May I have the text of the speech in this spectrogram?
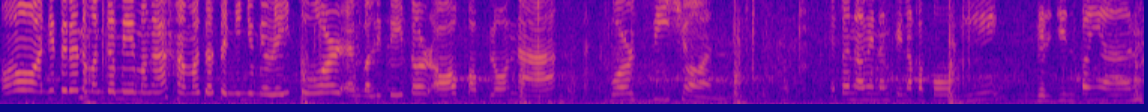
Oh, andito na naman kami mga masasang enumerator and validator of Pamplona World Vision. Ito namin ang pinakapogi. Virgin pa yan.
